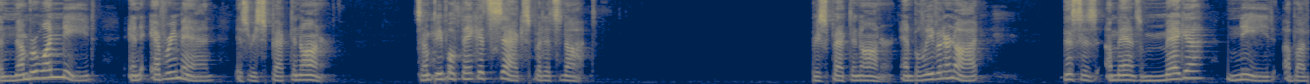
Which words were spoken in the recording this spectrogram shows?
the number one need in every man is respect and honor. Some people think it's sex, but it's not. Respect and honor. And believe it or not, this is a man's mega need above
